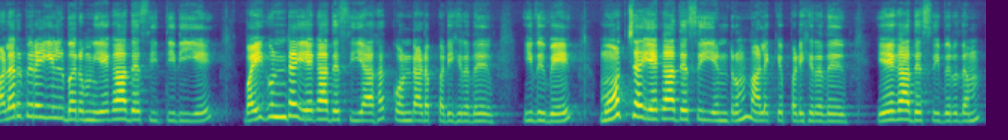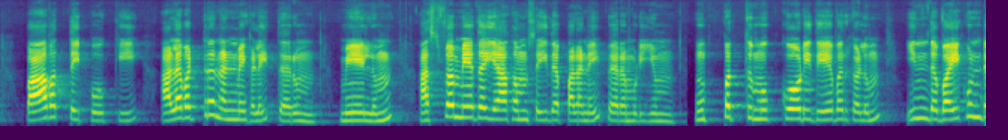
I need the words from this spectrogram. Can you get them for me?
வளர்பிறையில் வரும் ஏகாதசி திதியே வைகுண்ட ஏகாதசியாக கொண்டாடப்படுகிறது. இதுவே மோட்ச ஏகாதசி என்றும் அழைக்கப்படுகிறது. ஏகாதசி விரதம் பாவத்தை போக்கி அளவற்ற நன்மைகளை தரும். மேலும் அஸ்வமேத யாகம் செய்த பலனை பெற முடியும். முப்பத்து முக்கோடி தேவர்களும் இந்த வைகுண்ட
